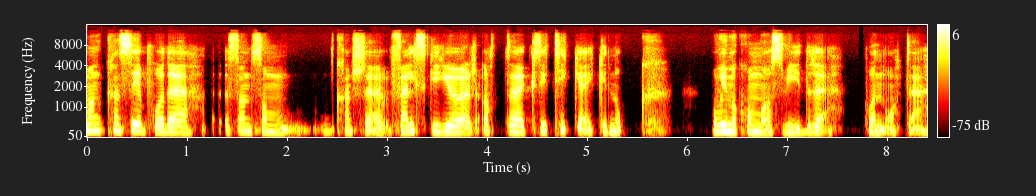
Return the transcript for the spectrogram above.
man kan se på det sånn som kanskje Felske gjør, at kritikk er ikke nok. Og vi må komme oss videre, på en måte.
